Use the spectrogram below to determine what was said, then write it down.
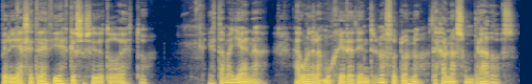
Pero ya hace tres días que sucedió todo esto. Esta mañana, algunas de las mujeres de entre nosotros nos dejaron asombrados.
